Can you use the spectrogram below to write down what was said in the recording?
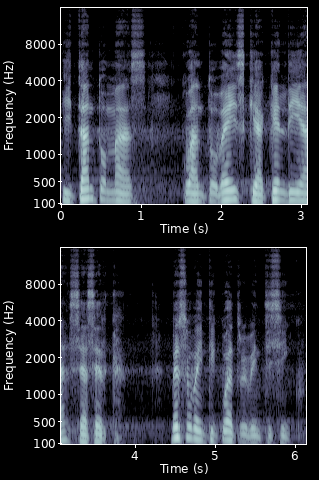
y tanto más cuanto veis que aquel día se acerca. Verso 24 y 25.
